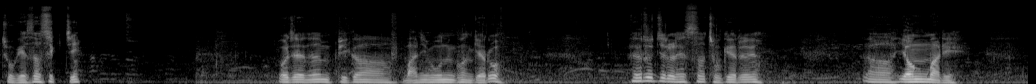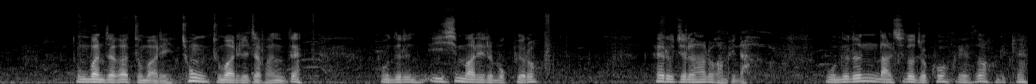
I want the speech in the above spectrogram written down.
조개 서식지. 어제는 비가 많이 오는 관계로 해루질을 해서 조개를 어, 0마리 동반자가 2마리 총 2마리를 잡았는데 오늘은 20마리를 목표로 해루질을 하러 갑니다. 오늘은 날씨도 좋고 그래서 이렇게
